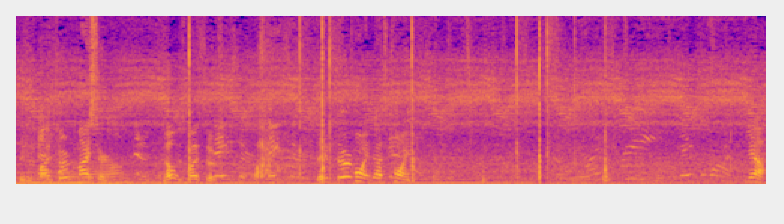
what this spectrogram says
Is it my sir? My serve. No, it's my sir. Dave serve. Dave. Point. That's point. Yeah.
